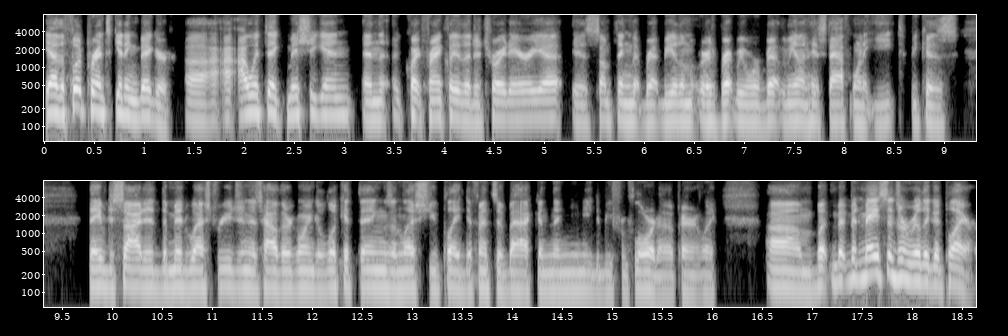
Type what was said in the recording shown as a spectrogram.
Yeah, the footprint's getting bigger. Uh, I, I, would think Michigan and the, quite frankly the Detroit area is something that Bret Bielema or Bret or Bret Bielema and his staff want to eat because they've decided the Midwest region is how they're going to look at things unless you play defensive back and then you need to be from Florida apparently. Um, but, but but Mason's a really good player.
